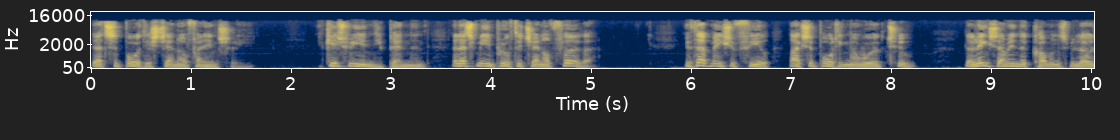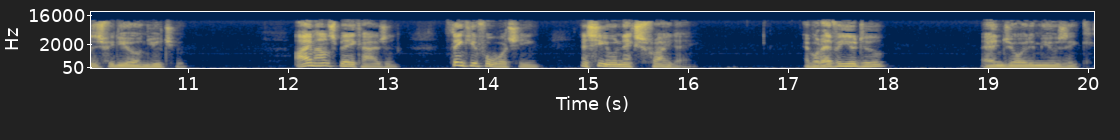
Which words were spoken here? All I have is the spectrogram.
that support this channel financially. It keeps me independent and lets me improve the channel further. If that makes you feel like supporting my work too, the links are in the comments below this video on YouTube. I'm Hans Beekhuyzen, thank you for watching and see you next Friday. And whatever you do, enjoy the music.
